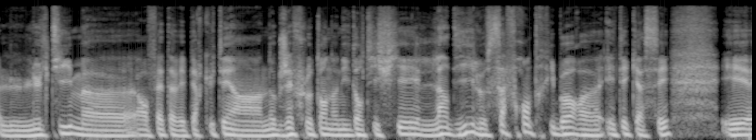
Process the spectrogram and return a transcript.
L'ultime, euh, en fait, avait percuté un objet flottant non identifié lundi. Le safran tribord était cassé et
